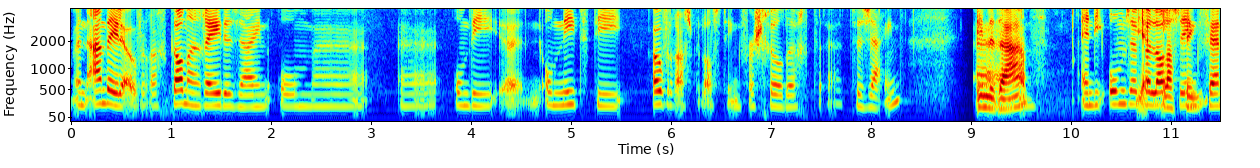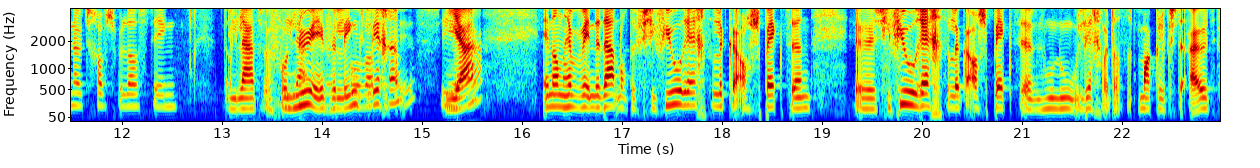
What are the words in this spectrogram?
een aandelenoverdracht kan een reden zijn om, om, die, eh, om niet die overdrachtsbelasting verschuldigd eh, te zijn. inderdaad. Ehm, en die Ja, omzetbelasting, belasting. vennootschapsbelasting. Die laten we voor nu laten even links liggen. Ja. En dan hebben we inderdaad nog de civielrechtelijke aspecten. Uh, civielrechtelijke aspecten, hoe, hoe leggen we dat het makkelijkste uit?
